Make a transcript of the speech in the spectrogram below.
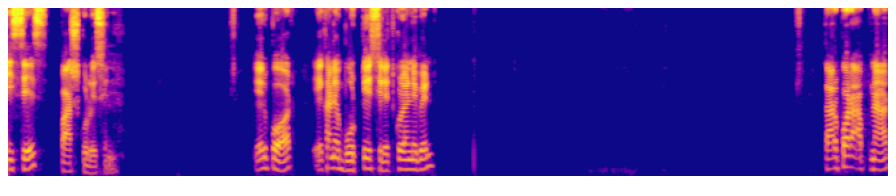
এইচএস পাস করেছেন। এরপর এখানে বোর্ডটি সিলেক্ট করে নেবেন। তারপর আপনার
